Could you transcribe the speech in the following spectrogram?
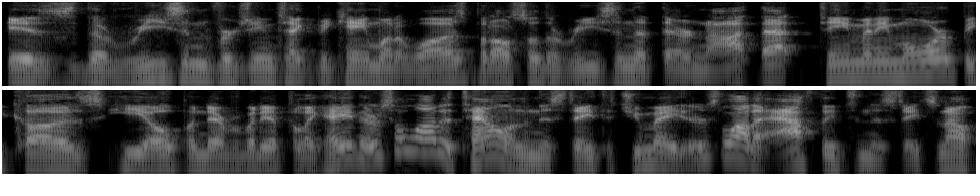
is the reason Virginia Tech became what it was, but also the reason that they're not that team anymore because he opened everybody up to like, hey, there's a lot of talent in this state that you may. There's a lot of athletes in the state. So now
